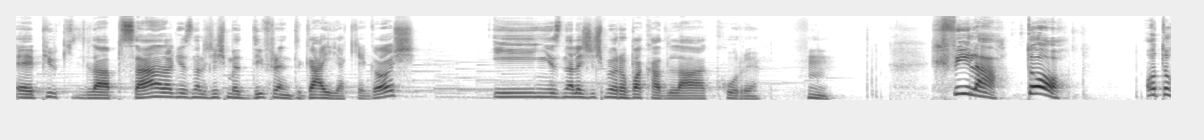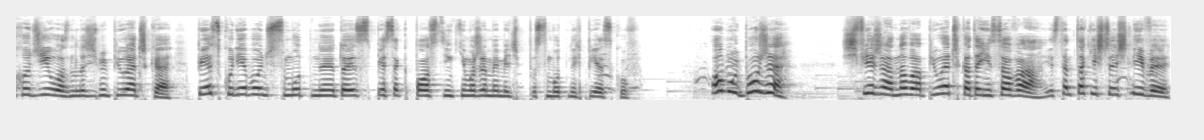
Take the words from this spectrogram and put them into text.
e, piłki dla psa, nadal nie znaleźliśmy different guy jakiegoś i nie znaleźliśmy robaka dla kury. Hmm. Chwila! To! O to chodziło, znaleźliśmy piłeczkę. Piesku, nie bądź smutny, to jest piesek posting, nie możemy mieć smutnych piesków. O mój Boże! Świeża, nowa piłeczka tenisowa! Jestem taki szczęśliwy!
